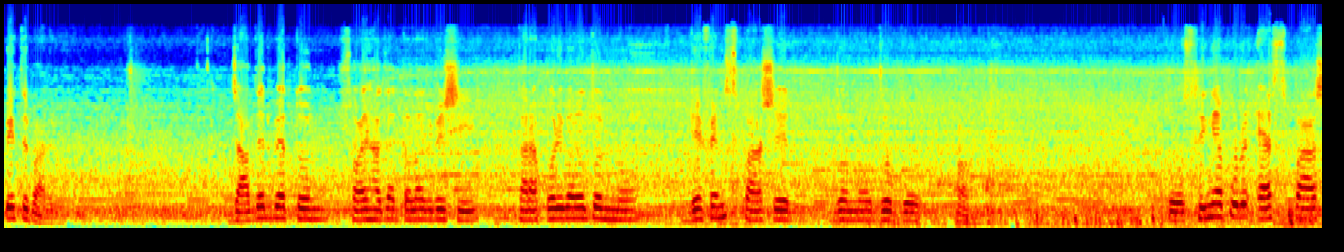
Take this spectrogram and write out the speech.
পেতে পারে। যাদের বেতন ছয় হাজার ডলার বেশি, তারা পরিবারের জন্য ডিফেন্স পাসের জন্য যোগ্য হন। তো সিঙ্গাপুর এস পাস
